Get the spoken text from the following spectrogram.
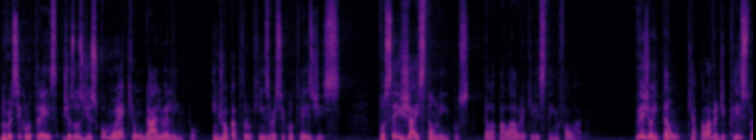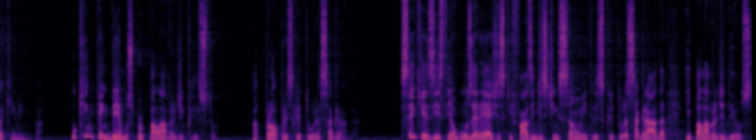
No versículo 3, Jesus diz como é que um galho é limpo. Em João capítulo 15, versículo 3 diz: Vocês já estão limpos pela palavra que lhes tenho falado. Vejam então que a palavra de Cristo é quem limpa. O que entendemos por palavra de Cristo? A própria Escritura Sagrada. Sei que existem alguns hereges que fazem distinção entre escritura sagrada e palavra de Deus.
